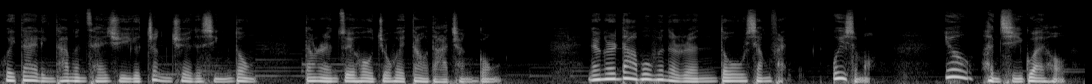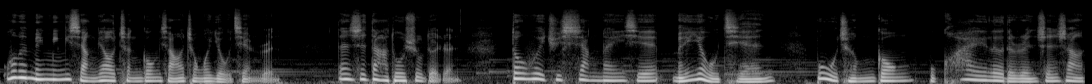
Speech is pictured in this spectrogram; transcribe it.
会带领他们采取一个正确的行动，当然最后就会到达成功。然而，大部分的人都相反。为什么？因为很奇怪哈，我们明明想要成功，想要成为有钱人，但是大多数的人都会去向那一些没有钱、不成功、不快乐的人身上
